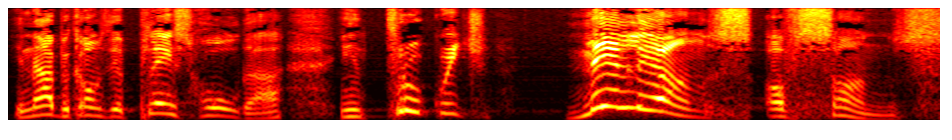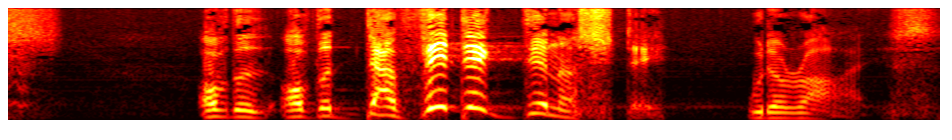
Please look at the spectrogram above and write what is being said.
He now becomes a placeholder in through which millions of sons of the, of the Davidic dynasty would arise.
